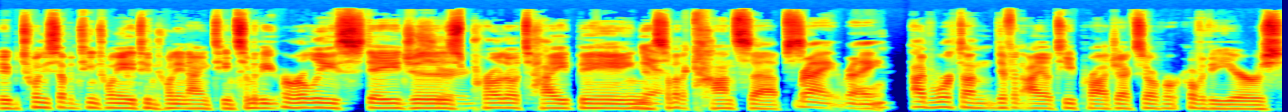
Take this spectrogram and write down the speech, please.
maybe 2017, 2018, 2019, some of the early stages, Sure. prototyping, Yeah. and some of the concepts. Right, right. I've worked on different IoT projects over over the years.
